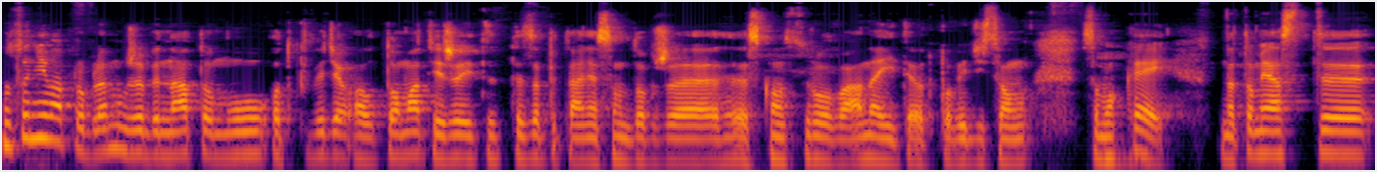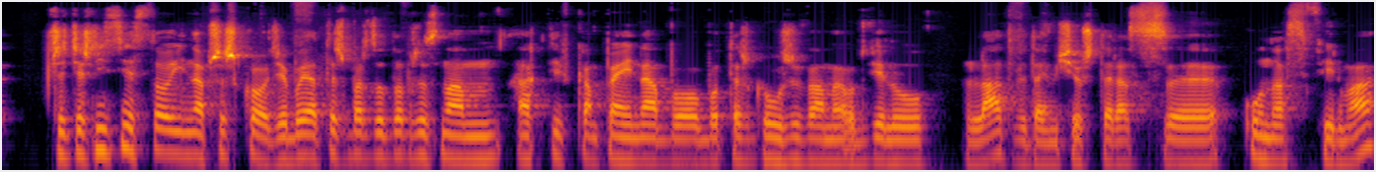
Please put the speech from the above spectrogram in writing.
no to nie ma problemu, żeby na to mu odpowiedział automat, jeżeli te, te zapytania są dobrze skonstruowane i te odpowiedzi są, są ok. Natomiast e, przecież nic nie stoi na przeszkodzie, bo ja też bardzo dobrze znam Active Campaigna, bo, bo też go używamy od wielu lat, wydaje mi się już teraz e, u nas w firmach,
